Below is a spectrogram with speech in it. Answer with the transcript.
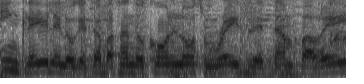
Increíble lo que está pasando con los Rays de Tampa Bay.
